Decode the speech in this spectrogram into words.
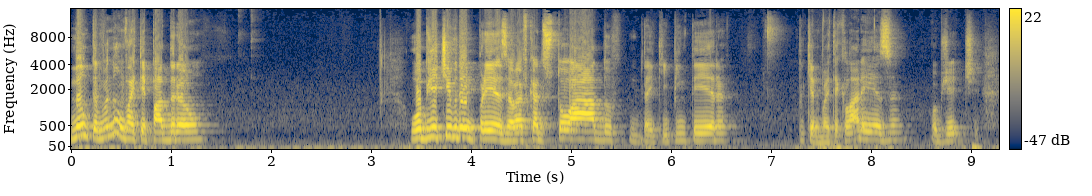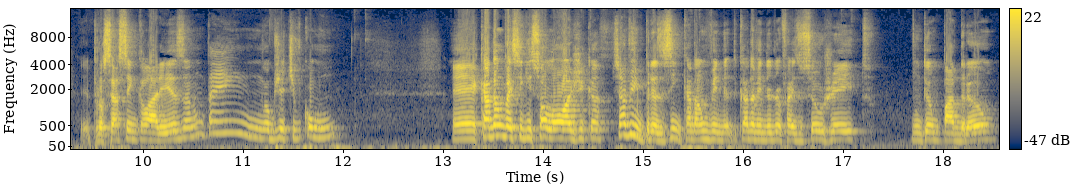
Não, não vai ter padrão. O objetivo da empresa vai ficar destoado da equipe inteira. Porque não vai ter clareza. Processo sem clareza não tem objetivo comum. É, cada um vai seguir sua lógica. Já viu empresa assim? Cada, um cada vendedor faz do seu jeito, não tem um padrão.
